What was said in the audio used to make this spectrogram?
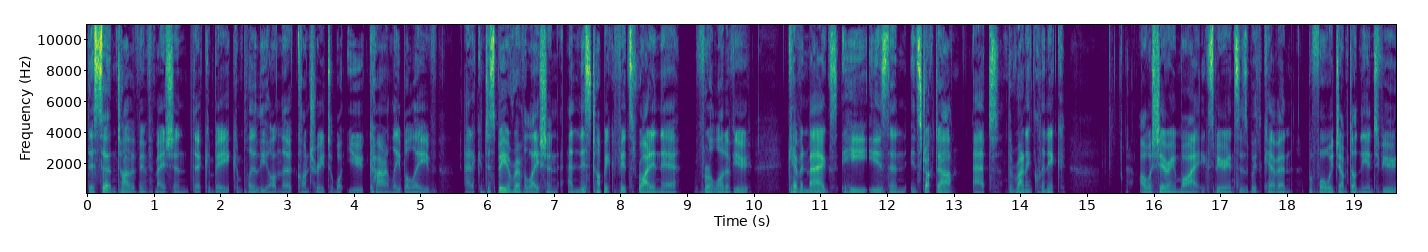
there's certain type of information that can be completely on the contrary to what you currently believe, and it can just be a revelation. And this topic fits right in there for a lot of you. Kevin Maggs, he is an instructor at the running clinic. I was sharing my experiences with Kevin before we jumped on the interview.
